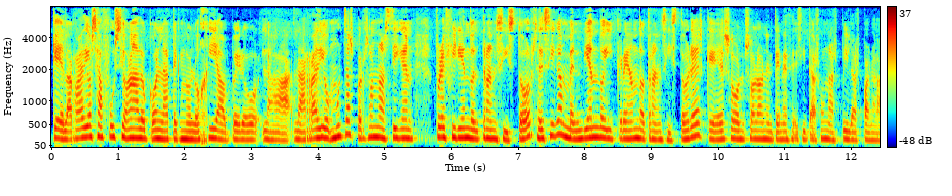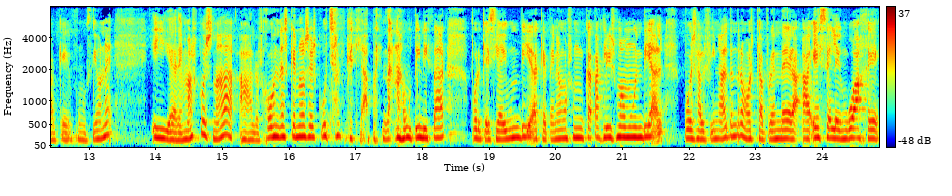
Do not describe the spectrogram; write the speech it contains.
que la radio se ha fusionado con la tecnología, pero la, la radio, muchas personas siguen prefiriendo el transistor, se siguen vendiendo y creando transistores, que eso solamente necesitas unas pilas para que funcione. Y además, pues nada, a los jóvenes que nos escuchan que la aprendan a utilizar, porque si hay un día que tenemos un cataclismo mundial, pues al final tendremos que aprender a ese lenguaje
